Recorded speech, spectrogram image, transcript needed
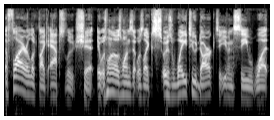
The flyer looked like absolute shit. It was one of those ones that was like it was way too dark to even see what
